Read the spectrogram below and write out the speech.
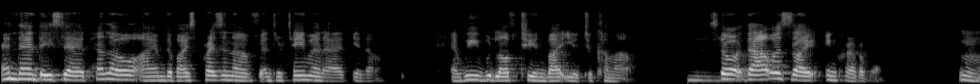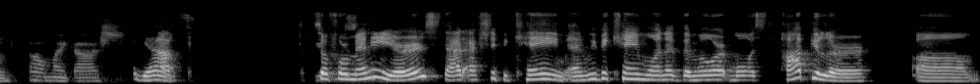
And then they said hello i am the vice president of entertainment at you know and we would love to invite you to come out. Mm. so that was like incredible. Mm. oh my gosh. Yeah. That's- so for many years that actually became and we became one of the more most popular um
